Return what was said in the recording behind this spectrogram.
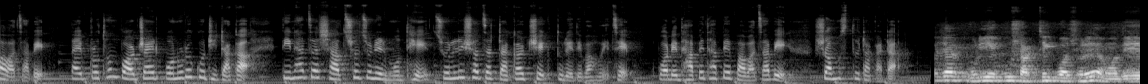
পাওয়া যাবে। তাই প্রথম পর্যায়ের পনেরো কোটি টাকা তিন হাজার সাতশো জনের মধ্যে চল্লিশ হাজার টাকার চেক তুলে দেওয়া হয়েছে। পরে ধাপে ধাপে পাওয়া যাবে সমস্ত টাকাটা। হাজার কুড়ি একুশ আর্থিক বছরে আমাদের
